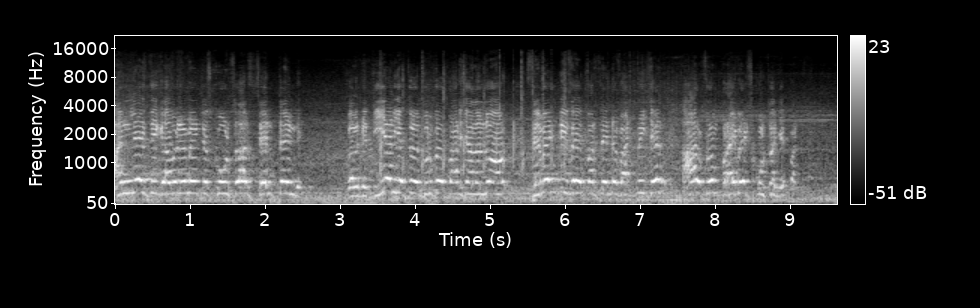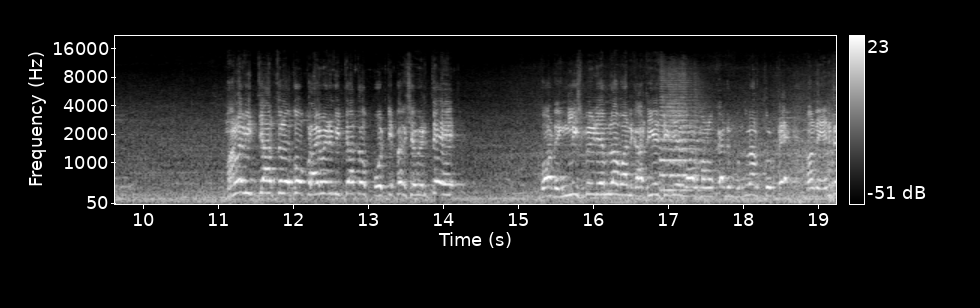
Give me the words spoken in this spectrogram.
Unless the government schools are సెంటెండ్ వాళ్ళకి తీయని చెప్తున్న గురుకుల పాఠశాలల్లో seventy five percent of admission are from private schools అని చెప్పండి. మన విద్యార్థులకు ప్రైవేట్ విద్యార్థులకు పోటీ పరీక్ష పెడితే వాడు ఇంగ్లీష్ మీడియంలో వానికి అటు చేసి వాళ్ళు మనం కానీ ముందు మనం వెనుక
